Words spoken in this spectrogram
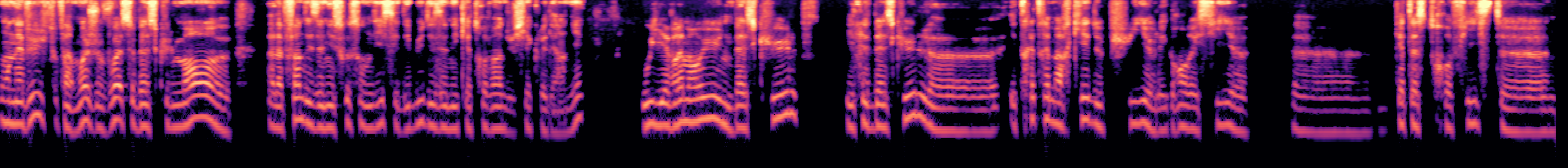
On a vu, enfin moi je vois ce basculement euh, à la fin des années 70 et début des années 80 du siècle dernier, où il y a vraiment eu une bascule, et cette bascule euh, est très très marquée depuis les grands récits catastrophistes, en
